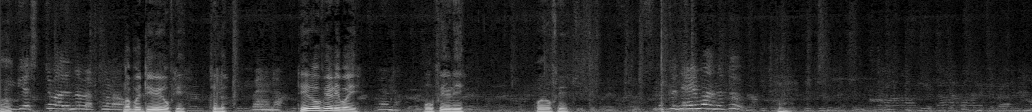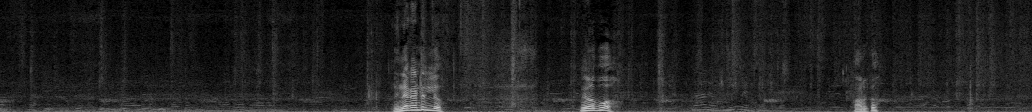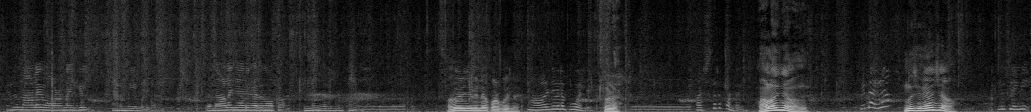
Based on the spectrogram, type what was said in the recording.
എന്നാ പോയി T V of ചെയ്യ്. ചെല്ല്. ടി വി ഓഫ് ചെയ്യടി പോയി. ഓഫ് ചെയ്യടി. പോയി ഓഫ് ചെയ്യ്. നിന്നെ കണ്ടില്ലല്ലോ? നീ എവിടെ പോവാ? ആർക്കാ? ഇന്ന് നാളെ ഓടണമെങ്കിൽ ഇന്ന് മീൻ നാളെ ഞാൻ കറി നോക്കാം. ഇന്നും കറി നോക്കാം. അത് കഴിഞ്ഞ് പിന്നെ കുഴപ്പമില്ലേ. നാളെ പിന്നെ പോവല്ലേ? എവിടെ? നാളെ കഴിഞ്ഞാ അത് ഇന്ന് ശനിയാഴ്ചയാണോ ഇന്ന് ശനി.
